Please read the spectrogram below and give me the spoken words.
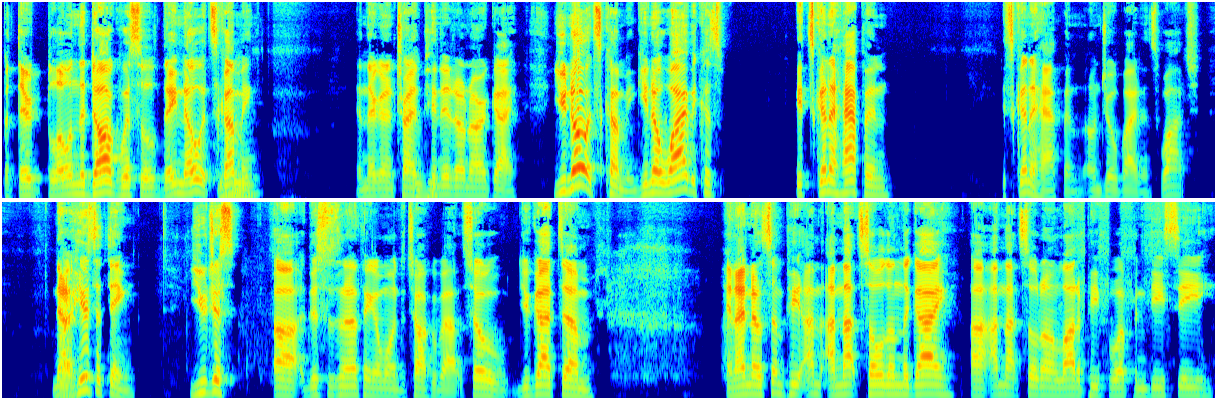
But they're blowing the dog whistle. They know it's Mhm. coming. And they're going to try and Mhm. pin it on our guy. You know it's coming. You know why? Because it's going to happen. It's going to happen on Joe Biden's watch. Now, Right. here's the thing. You just uh this is another thing I wanted to talk about. So, you got um and I know some people I'm I'm not sold on the guy. Uh, I'm not sold on a lot of people up in DC.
